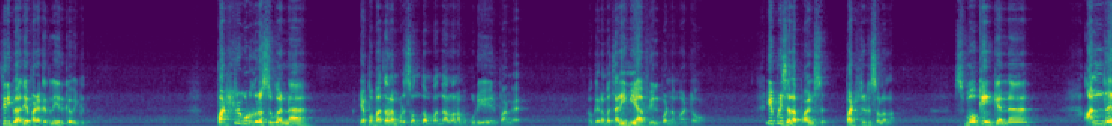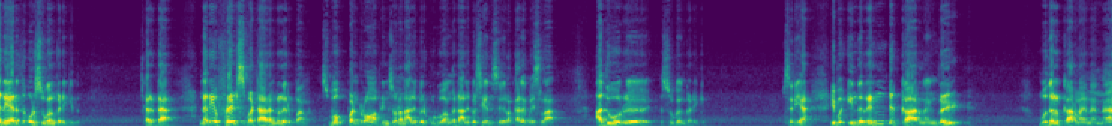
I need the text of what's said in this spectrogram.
திருப்பி அதே பழக்கத்தில் இருக்க வைக்குது. பற்று கொடுக்குற சுகம் என்ன? எப்போ பார்த்தாலும் நம்ம சொந்தம் வந்தாலும் நம்ம கூடயே இருப்பாங்க. ஓகே நம்ம தனிமையாக ஃபீல் பண்ண மாட்டோம். இப்படி சில பாயிண்ட்ஸ் பற்றுக்கு சொல்லலாம். ஸ்மோக்கிங்க்கு என்ன? அந்த நேரத்துக்கு ஒரு சுகம் கிடைக்குது. கரெக்டாக நிறைய ஃப்ரெண்ட்ஸ் வட்டாரங்கள் இருப்பாங்க. ஸ்மோக் பண்ணுறோம் அப்படின்னு சொன்னால் நாலு பேர் கூடுவாங்க. நாலு பேர் சேர்ந்து செய்யலாம் கதை பேசலாம். அது ஒரு சுகம் கிடைக்கும். சரியா? இப்போ இந்த ரெண்டு காரணங்கள் முதல் காரணம் என்னென்னா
